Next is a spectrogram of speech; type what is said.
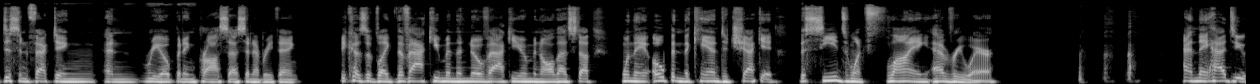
disinfecting and reopening process and everything because of like the vacuum and the no vacuum and all that stuff. When they opened the can to check it, the seeds went flying everywhere, and they had to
